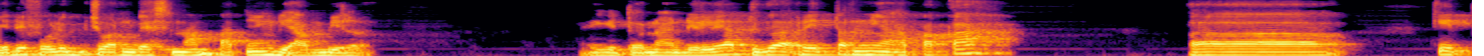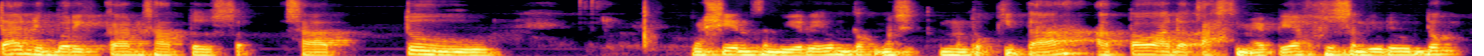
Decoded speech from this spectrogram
jadi fully cuma base 64 yang diambil gitu. Nah dilihat juga returnnya apakah uh, kita diberikan satu satu mesin sendiri untuk untuk kita atau ada custom API khusus sendiri untuk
